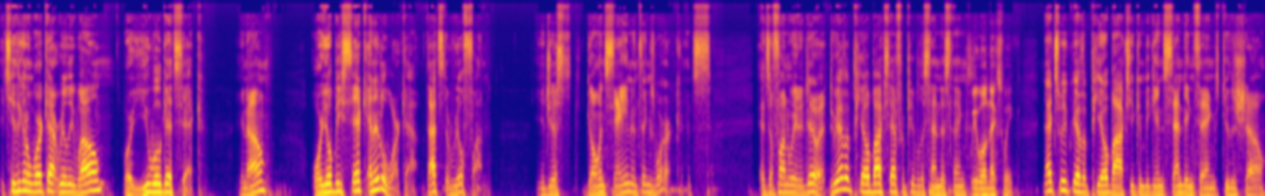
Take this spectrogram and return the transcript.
It's either going to work out really well or you will get sick, you know? Or you'll be sick and it'll work out. That's the real fun. You just go insane and things work. It's it's a fun way to do it. Do we have a PO box yet for people to send us things? We will next week. Next week we have a PO box. You can begin sending things to the show.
